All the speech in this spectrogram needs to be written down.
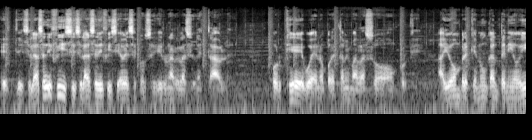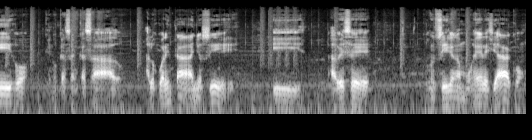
Este, se le hace difícil, se le hace difícil a veces conseguir una relación estable. ¿Por qué? Bueno, por esta misma razón, porque hay hombres que nunca han tenido hijos, que nunca se han casado. A los 40 años sí, y a veces consiguen a mujeres ya con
